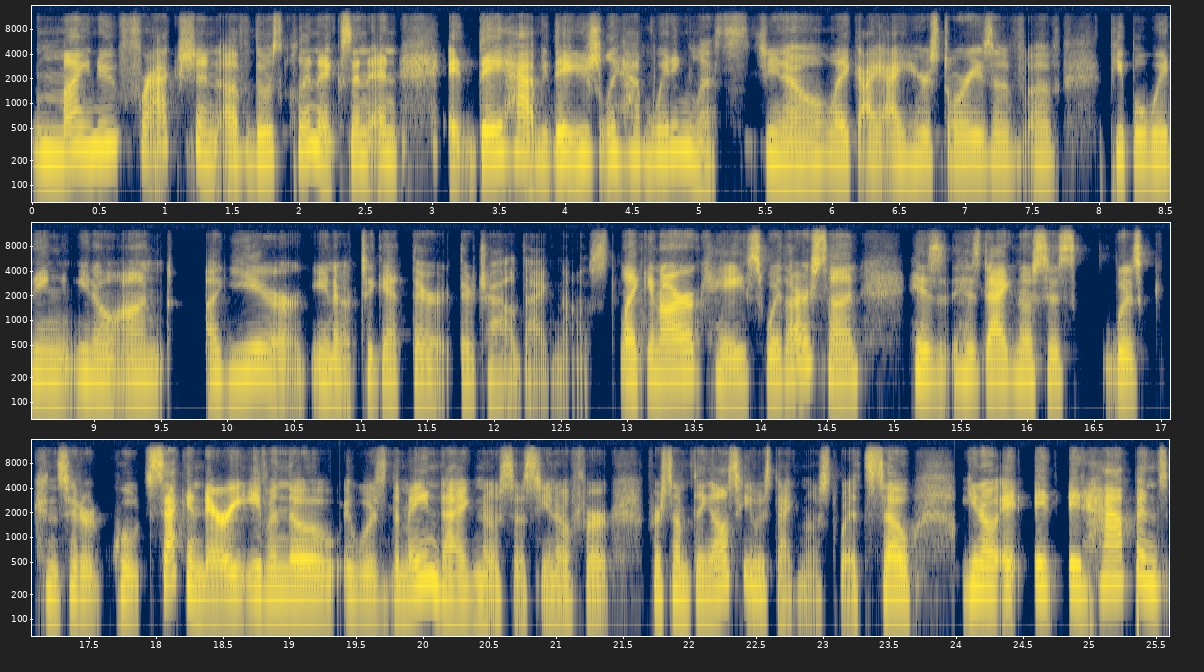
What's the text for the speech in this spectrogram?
minute fraction of those clinics. And and it, they have they usually have waiting lists you know like i, I hear stories of of people waiting you know on a year you know to get their their child diagnosed. Like in our case with our son his his diagnosis was considered quote secondary even though it was the main diagnosis you know for for something else he was diagnosed with. So you know it it, it happens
